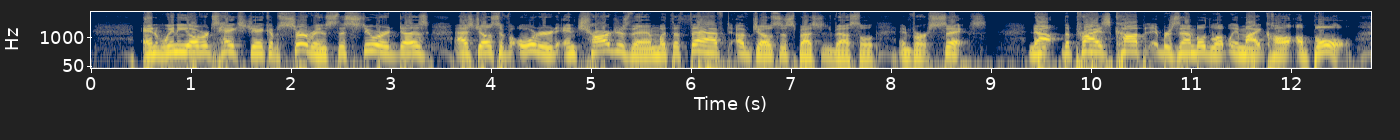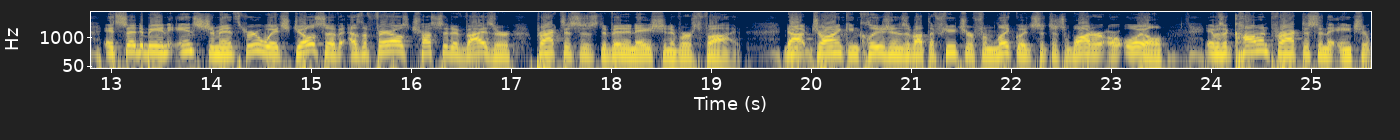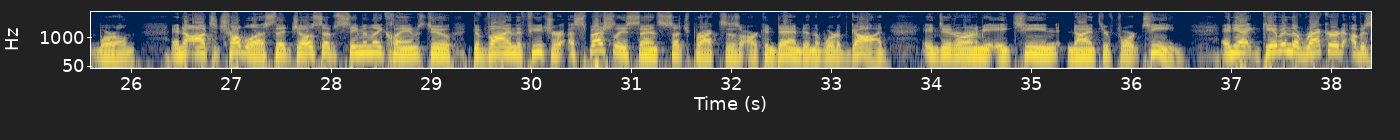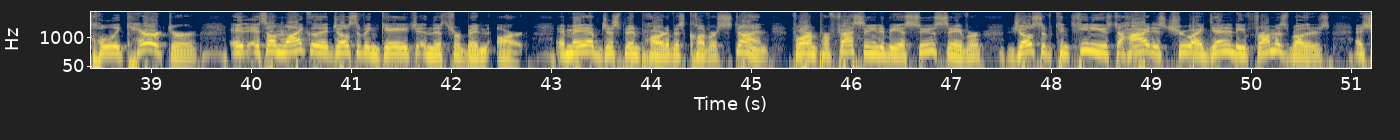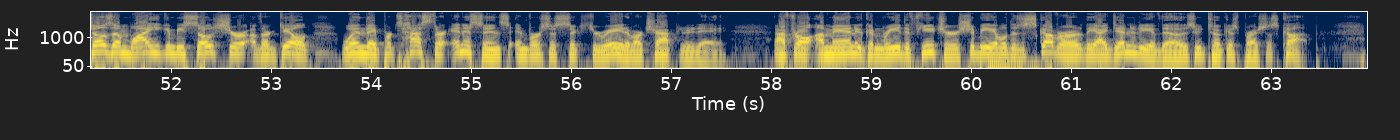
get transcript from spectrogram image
And when he overtakes Jacob's servants, the steward does as Joseph ordered and charges them with the theft of Joseph's special vessel in verse 6. Now, the prize cup resembled what we might call a bowl. It's said to be an instrument through which Joseph, as the Pharaoh's trusted advisor, practices divination in verse 5. Now, drawing conclusions about the future from liquids such as water or oil, it was a common practice in the ancient world. And it ought to trouble us that Joseph seemingly claims to divine the future, especially since such practices are condemned in the Word of God in Deuteronomy 18 9 through 14. And yet, given the record of his holy character, it, it's unlikely that Joseph engaged in this forbidden art. It may have just been part of his clever stunt, for in professing to be a soothsayer, Joseph continues to hide his true identity from his brothers and shows them why he can be so sure of their guilt when they protest their innocence in verses 6 through 8 of our chapter today. After all, a man who can read the future should be able to discover the identity of those who took his precious cup.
